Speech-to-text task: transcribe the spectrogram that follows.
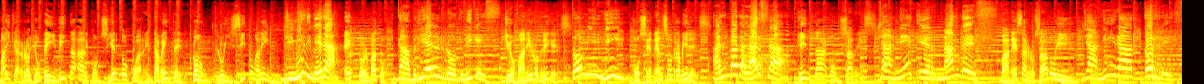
Mike Arroyo, te invita al concierto 4020 con Luisito Marín, Jimmy Rivera, Héctor Mato, Gabriel Rodríguez. Giovanni Rodríguez, Tommy Lee, José Nelson Ramírez, Alma Galarza, Hilda González, Janet Hernández, Vanessa Rosado y Yanira Torres.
